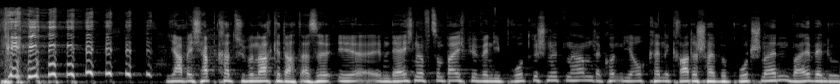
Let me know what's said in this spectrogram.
Ja, aber ich habe gerade drüber nachgedacht. Also äh, im Lerchenhof zum Beispiel, wenn die Brot geschnitten haben, da konnten die auch keine gerade Scheibe Brot schneiden, weil wenn du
